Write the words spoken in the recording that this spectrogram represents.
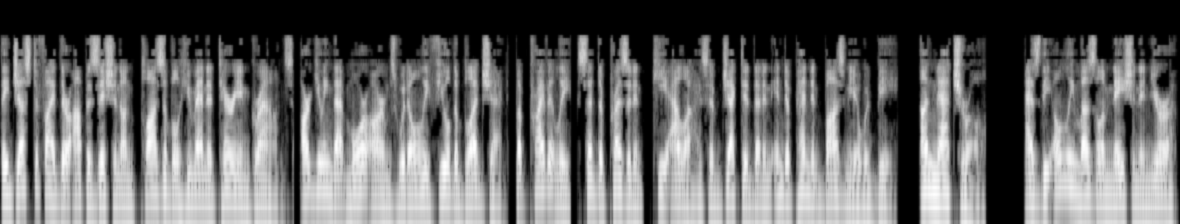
They justified their opposition on plausible humanitarian grounds, arguing that more arms would only fuel the bloodshed, but privately, said the president, key allies objected that an independent Bosnia would be unnatural as the only Muslim nation in Europe.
